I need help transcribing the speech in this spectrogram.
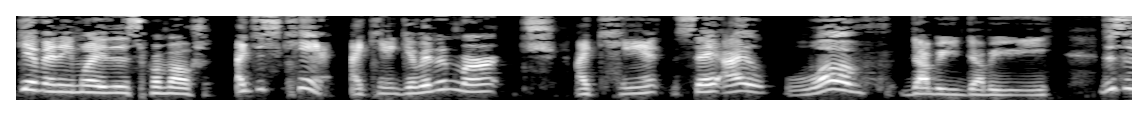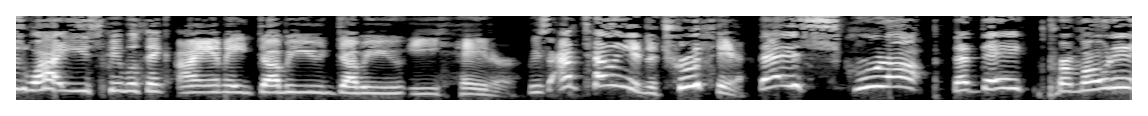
give any money to this promotion. I just can't. I can't give it in merch. I can't say I love WWE. This is why used people think I am a WWE hater. Because I'm telling you the truth here. That is screwed up that they promoted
